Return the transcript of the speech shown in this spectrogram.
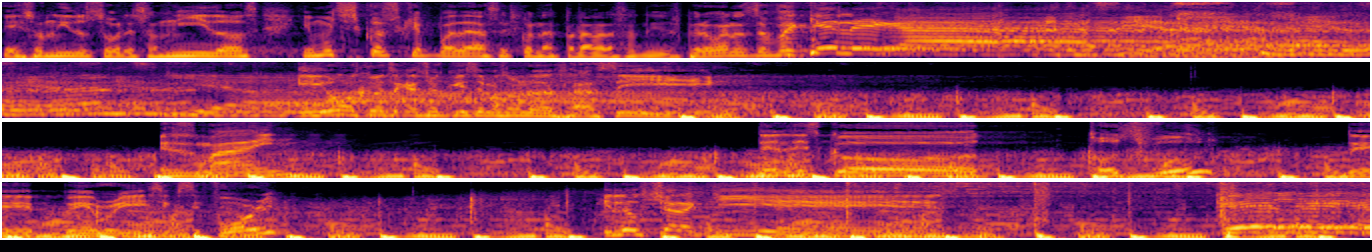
eh, sonidos sobre sonidos y muchas cosas que puede hacer con la palabra sonidos. Pero bueno, se fue. ¡Qué elegancia! Y vamos con esta canción que dice más o menos así. This is mine. Del disco Toastful de Berry 64. Y lo escuchar aquí en. ¡Qué elegancia!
